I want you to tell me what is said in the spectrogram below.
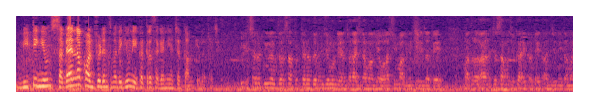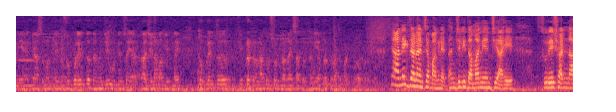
मीटिंग घेऊन सगळ्यांना कॉन्फिडन्समध्ये घेऊन एकत्र सगळ्यांनी ह्याच्यात काम केलं पाहिजे. बीडच्या घटनेनंतर सातत्यानं धनंजय मुंडे यांचा राजीनामा घ्यावा अशी मागणी केली जाते. मात्र जे सामाजिक कार्यकर्ते आहेत अंजनी तमानी यांनी असं म्हटलंय की जोपर्यंत धनंजय मुंडेंचा या राजीनामा घेत नाही तोपर्यंत हे प्रकरण आपण सोडणार नाही. सातत्याने या प्रकरणाचा पाठपुरावा करतो या अनेक जणांच्या मागण्या आहेत. अंजली दमाने यांची आहे सुरेश अण्णा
